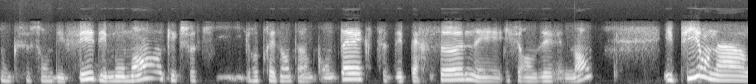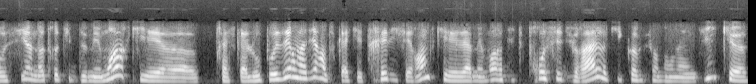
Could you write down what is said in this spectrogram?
Donc ce sont des faits, des moments, quelque chose qui représente un contexte, des personnes et différents événements. Et puis on a aussi un autre type de mémoire qui est euh, presque à l'opposé, on va dire, en tout cas qui est très différente, qui est la mémoire dite procédurale, qui, comme son nom l'indique, euh,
